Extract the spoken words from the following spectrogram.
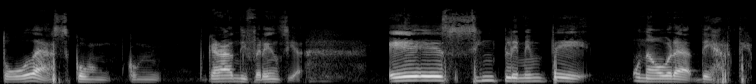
todas con, con gran diferencia es simplemente una obra de arte.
